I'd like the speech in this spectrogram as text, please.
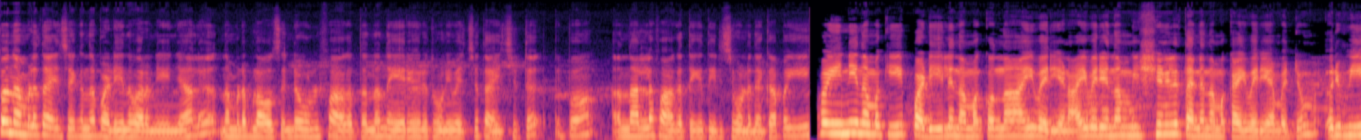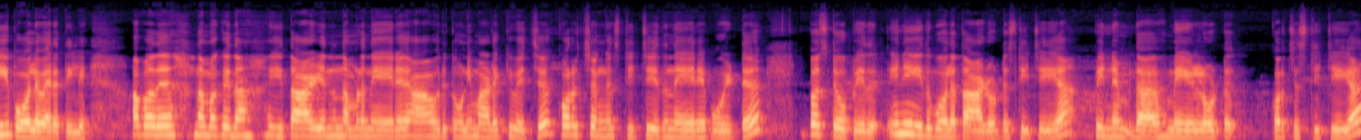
ഇപ്പം നമ്മൾ തയ്ച്ചേക്കുന്ന പടി എന്ന് പറഞ്ഞു കഴിഞ്ഞാൽ നമ്മുടെ ബ്ലൗസിന്റെ ഉൾഭാഗത്തു നിന്ന് നേരെ ഒരു തുണി വെച്ച് തയ്ച്ചിട്ട് ഇപ്പോൾ നല്ല ഭാഗത്തേക്ക് തിരിച്ചു കൊണ്ട് അപ്പോൾ ഈ അപ്പോൾ ഇനി നമുക്ക് ഈ പടിയിൽ നമുക്കൊന്ന് ഐ വരിയണം. ഐ വരിയുന്ന മെഷീനിൽ തന്നെ നമുക്ക് ഐ വരിയാൻ പറ്റും. ഒരു വി പോലെ വരത്തില്ലേ? അപ്പോൾ അത് നമുക്കിതാ ഈ താഴെ നിന്ന് നമ്മൾ നേരെ ആ ഒരു തുണി മടക്കി വെച്ച് കുറച്ചങ്ങ് സ്റ്റിച്ച് ചെയ്ത് നേരെ പോയിട്ട് ഇപ്പോൾ സ്റ്റോപ്പ് ചെയ്ത്. ഇനി ഇതുപോലെ താഴോട്ട് സ്റ്റിച്ച് ചെയ്യുക. പിന്നെ ഇതാ മേളിലോട്ട് കുറച്ച് സ്റ്റിച്ച് ചെയ്യുക.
